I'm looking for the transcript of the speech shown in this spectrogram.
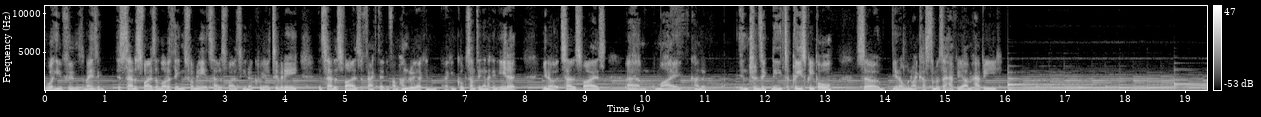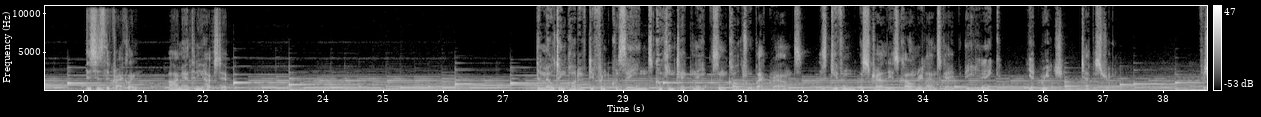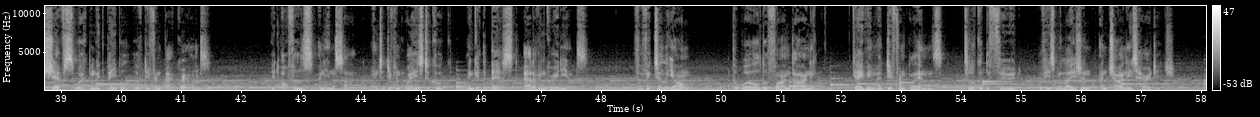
working in food is amazing. It satisfies a lot of things for me. It satisfies, you know, creativity. It satisfies the fact that if I'm hungry, I can I can cook something and I can eat it. You know, it satisfies um, my kind of intrinsic need to please people. So, you know, when my customers are happy, I'm happy. This is The Crackling. I'm Anthony Huckstep. Melting pot of different cuisines, cooking techniques, and cultural backgrounds has given Australia's culinary landscape a unique yet rich tapestry. For chefs working with people of different backgrounds, it offers an insight into different ways to cook and get the best out of ingredients. For Victor Liong, the world of fine dining gave him a different lens to look at the food of his Malaysian and Chinese heritage,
